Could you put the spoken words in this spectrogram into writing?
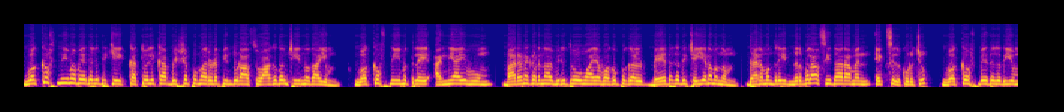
വഖഫ് നിയമ ഭേദഗതിക്ക് കത്തോലിക്ക ബിഷപ്പുമാരുടെ പിന്തുണ സ്വാഗതം ചെയ്യുന്നതായും വഖഫ് നിയമത്തിലെ അന്യായവും ഭരണഘടനാ വിരുദ്ധവുമായ വകുപ്പുകൾ ഭേദഗതി ചെയ്യണമെന്നും ധനമന്ത്രി നിർമ്മല സീതാരാമൻ എക്സിൽ കുറിച്ചു. വഖഫ് ഭേദഗതിയും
